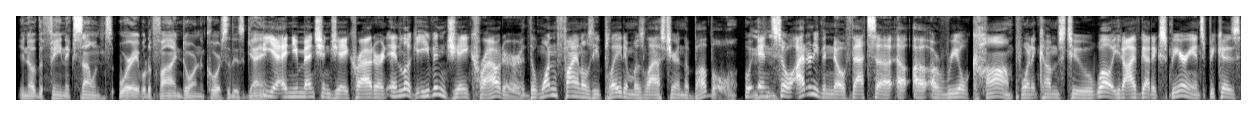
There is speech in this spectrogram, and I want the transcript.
you know the Phoenix Suns were able to find during the course of this game. Yeah, and you mentioned Jae Crowder, and, and look, even Jae Crowder, the one finals he played in was last year in the bubble, mm-hmm. and so I don't even know if that's a, a, a real comp when it comes to well, you know, I've got experience because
